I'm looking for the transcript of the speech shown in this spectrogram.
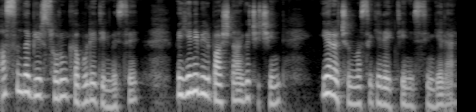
aslında bir sorun kabul edilmesi ve yeni bir başlangıç için yer açılması gerektiğini simgeler.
